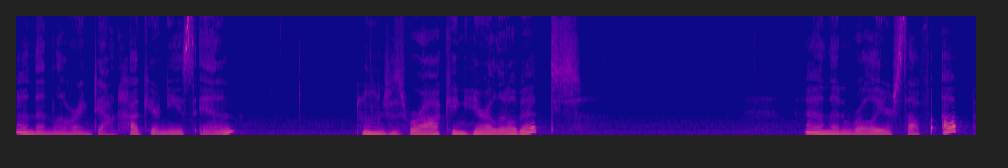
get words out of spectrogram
And then lowering down. Hug your knees in. And just rocking here a little bit. And then roll yourself up.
